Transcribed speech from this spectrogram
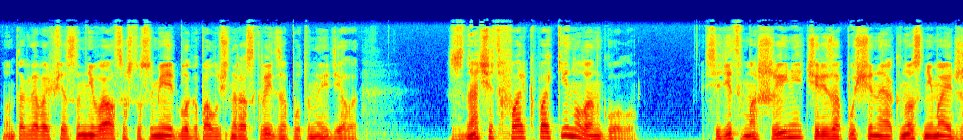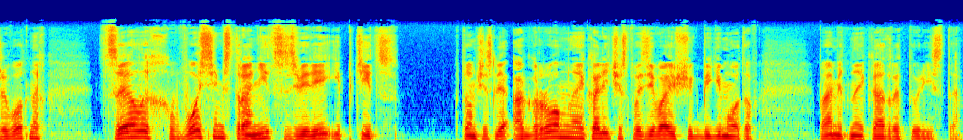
Он тогда вообще сомневался, что сумеет благополучно раскрыть запутанное дело. Значит, Фальк покинул Анголу. Сидит в машине, через опущенное окно снимает животных, целых восемь страниц зверей и птиц, в том числе огромное количество зевающих бегемотов, памятные кадры туриста.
